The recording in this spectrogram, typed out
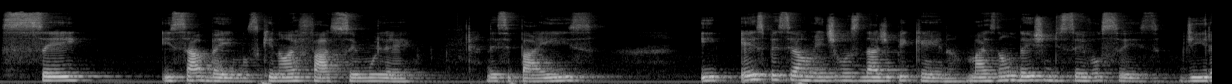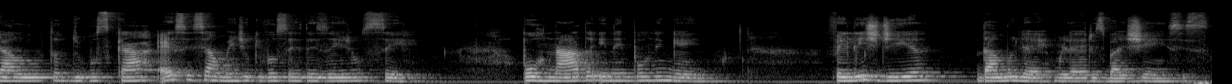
Sei e sabemos que não é fácil ser mulher nesse país e especialmente uma cidade pequena, mas não deixem de ser vocês de ir à luta, de buscar essencialmente o que vocês desejam ser, por nada e nem por ninguém. Feliz Dia da Mulher, mulheres baixenses.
